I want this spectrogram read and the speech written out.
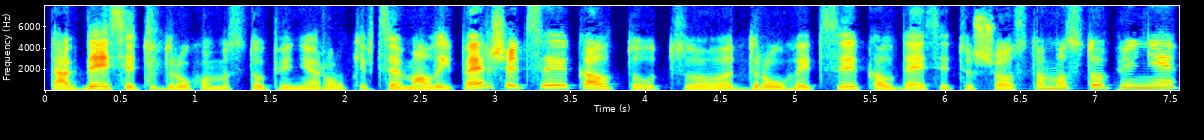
Так, 10 у другому ступені років це малий перший цикл, тут другий цикл 10 у шостому ступені,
